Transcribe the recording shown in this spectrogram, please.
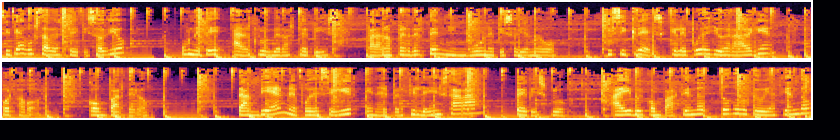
Si te ha gustado este episodio, únete al Club de las Pepis para no perderte ningún episodio nuevo. Y si crees que le puede ayudar a alguien, por favor, compártelo. También me puedes seguir en el perfil de Instagram Pepis Club. Ahí voy compartiendo todo lo que voy haciendo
